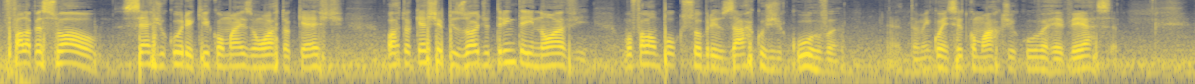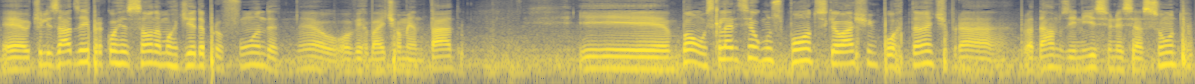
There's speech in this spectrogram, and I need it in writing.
Fala pessoal, Sérgio Cury aqui com mais um OrtoCast. OrtoCast episódio 39. Vou falar um pouco sobre os arcos de curva, né, também conhecido como arcos de curva reversa é, utilizados aí para correção da mordida profunda, né, o overbite aumentado. E, bom, esclarecer alguns pontos que eu acho importante para darmos início nesse assunto.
